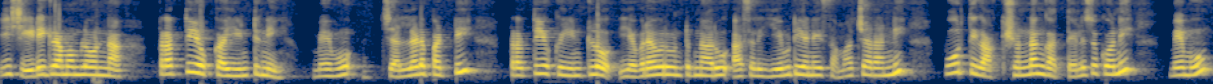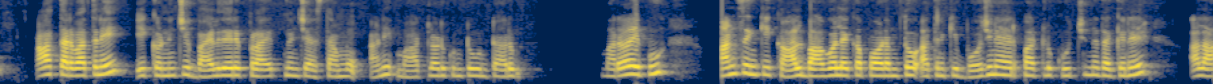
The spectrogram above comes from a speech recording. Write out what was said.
ఈ షిడీ గ్రామంలో ఉన్న ప్రతి ఒక్క ఇంటిని మేము జల్లెడ పట్టి ప్రతి ఒక్క ఇంట్లో ఎవరెవరు ఉంటున్నారు అసలు ఏమిటి అనే సమాచారాన్ని పూర్తిగా క్షుణ్ణంగా తెలుసుకొని మేము ఆ తర్వాతనే ఇక్కడి నుంచి బయలుదేరే ప్రయత్నం చేస్తాము అని మాట్లాడుకుంటూ ఉంటారు. మరోవైపు మాన్సింగ్కి కాల్ బాగోలేకపోవడంతో అతనికి భోజన ఏర్పాట్లు కూర్చున్న దగ్గరే అలా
